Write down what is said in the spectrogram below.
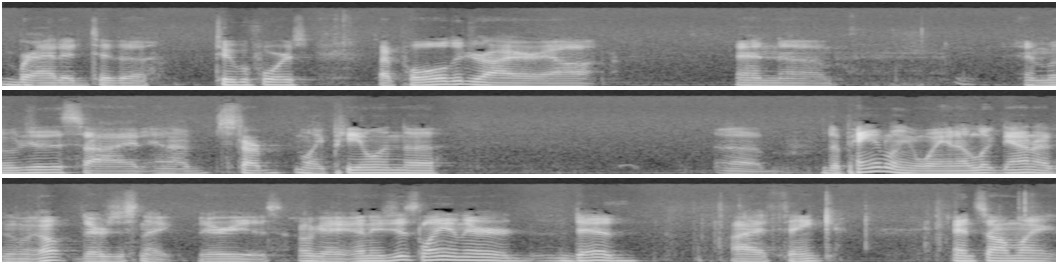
bratted to the two befores. So I pulled the dryer out and um, and moved to the side, and I start like peeling the uh, the paneling away, and I look down, and I was like, "Oh, there's a snake. There he is. Okay." And he's just laying there dead, I think. And so I'm like,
